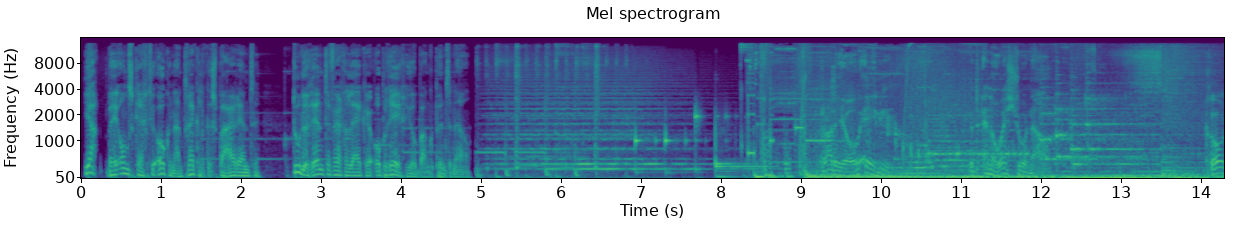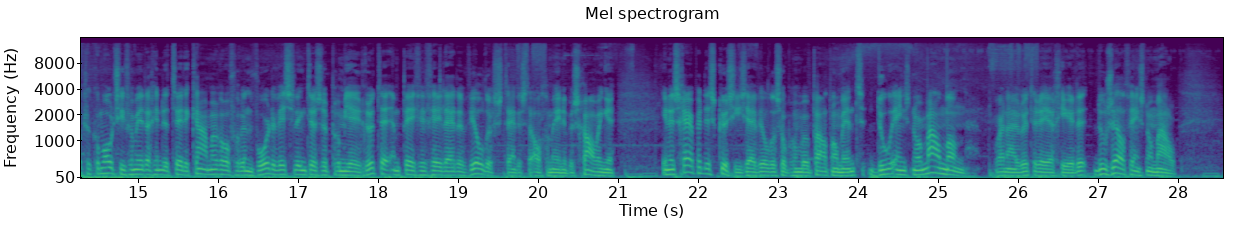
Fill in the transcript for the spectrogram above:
Ja, bij ons krijgt u ook een aantrekkelijke spaarrente. Doe de rentevergelijker op regiobank.nl. Radio 1, het NOS-journaal. Grote commotie vanmiddag in de Tweede Kamer over een woordenwisseling tussen premier Rutte en PVV-leider Wilders tijdens de algemene beschouwingen. In een scherpe discussie zei Wilders op een bepaald moment... doe eens normaal, man. Waarna Rutte reageerde, doe zelf eens normaal.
